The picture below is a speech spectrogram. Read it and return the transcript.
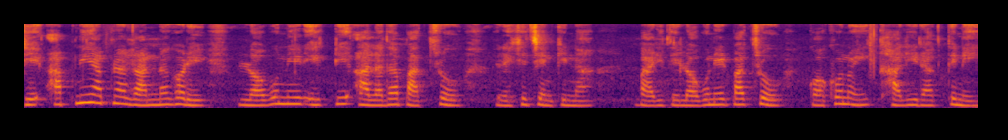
যে আপনি আপনার রান্নাঘরে লবণের একটি আলাদা পাত্র রেখেছেন কি না বাড়িতে লবণের পাত্র কখনোই খালি রাখতে নেই,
